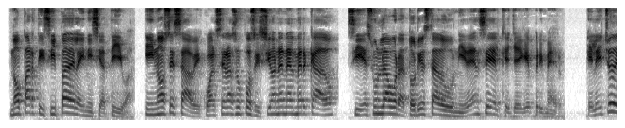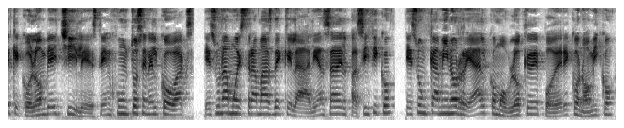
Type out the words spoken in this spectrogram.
no participa de la iniciativa y no se sabe cuál será su posición en el mercado si es un laboratorio estadounidense el que llegue primero. El hecho de que Colombia y Chile estén juntos en el COVAX es una muestra más de que la Alianza del Pacífico es un camino real como bloque de poder económico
